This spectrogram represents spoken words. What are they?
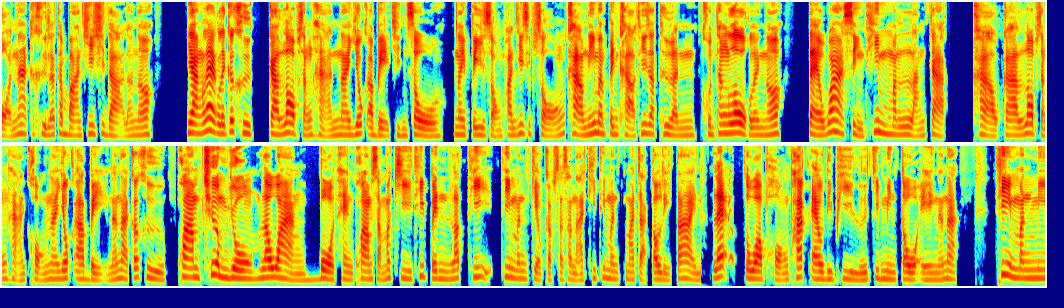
ก่อนหน้าก็คือรัฐบาลคิชิดะแล้วเนาะ อย่างแรกเลยก็คือการลอบสังหารนายกอาเบะชินโซ ในปี 2022 ข่าวนี้มันเป็นข่าวที่สะเทือนคนทั้งโลกเลยเนาะแต่ว่าสิ่งที่มันหลังจากข่าวการลอบสังหารของนายกอาเบะนั้นนะก็คือ ความเชื่อมโยงระหว่างโบสถ์แห่งความสามัคคีที่เป็นลัทธิที่มันเกี่ยวกับศาสนาคิดที่มันมาจากเกาหลีใต้ และตัวของพรรค LDP หรือจิมมินโตเองนั้นนะที่มันมี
